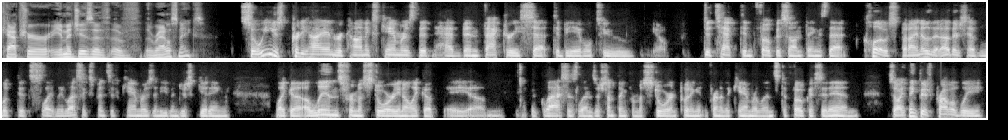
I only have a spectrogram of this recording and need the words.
capture images of, of the rattlesnakes? So we used pretty high-end Reconyx cameras that had been factory set to be able to, you know, detect and focus on things that close. But I know that others have looked at slightly less expensive cameras and even just getting like a, a lens from a store, you know, like a a um, like a glasses lens or something from a store, and putting it in front of the camera lens to focus it in. So I think there's probably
